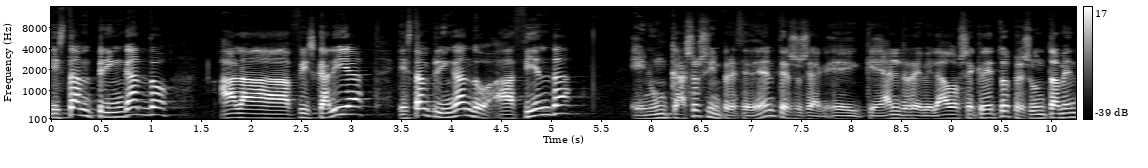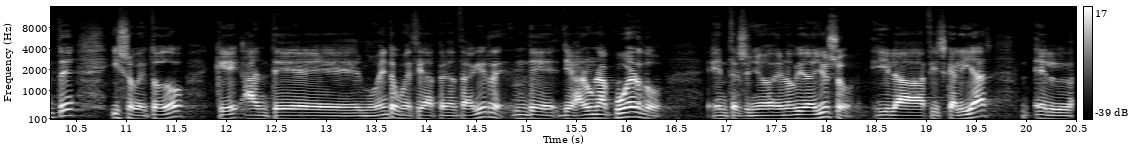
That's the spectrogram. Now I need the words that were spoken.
están pringando a la Fiscalía, están pringando a Hacienda en un caso sin precedentes, o sea, que, que, han revelado secretos presuntamente y sobre todo que ante el momento, como decía Esperanza Aguirre, de llegar a un acuerdo entre el señor novio de Ayuso y la Fiscalía, el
